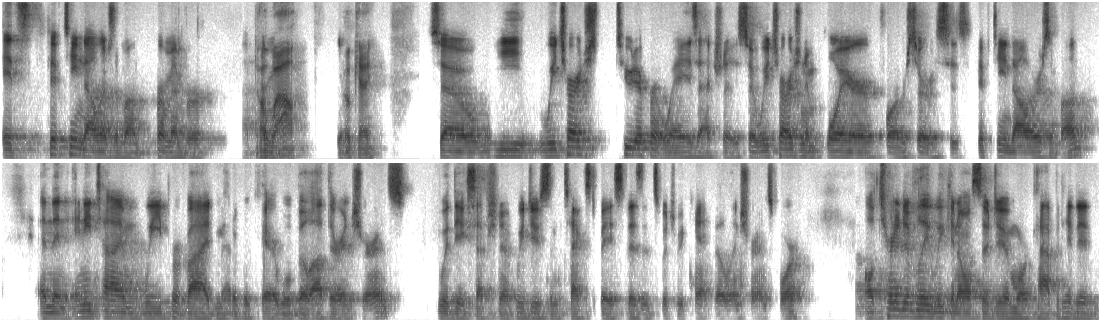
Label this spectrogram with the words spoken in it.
It's $15 a month per member. Uh, per oh, wow. Yeah. Okay. So we we charge two different ways actually. So we charge an employer for our services $15 a month. And then anytime we provide medical care, we'll bill out their insurance with the exception of we do some text-based visits, which we can't bill insurance for. Alternatively, we can also do a more capitated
